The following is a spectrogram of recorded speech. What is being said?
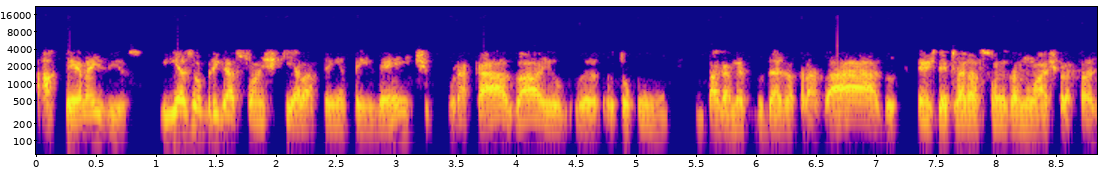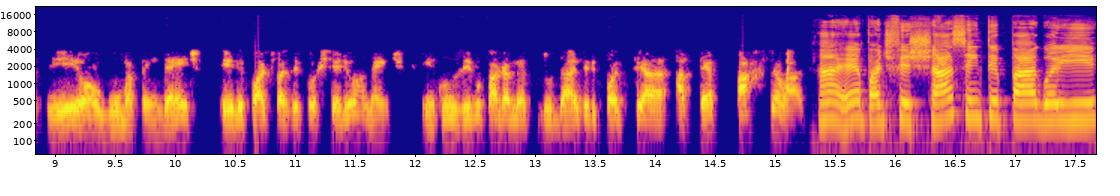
Apenas isso. E as obrigações que ela tenha pendente, por acaso, ah, eu estou com um pagamento do 10 atrasado, tem as declarações anuais para fazer ou alguma pendente, ele pode fazer posteriormente. Inclusive, o pagamento do DAS ele pode ser a, até parcelado. Ah, é? Pode fechar sem ter pago aí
